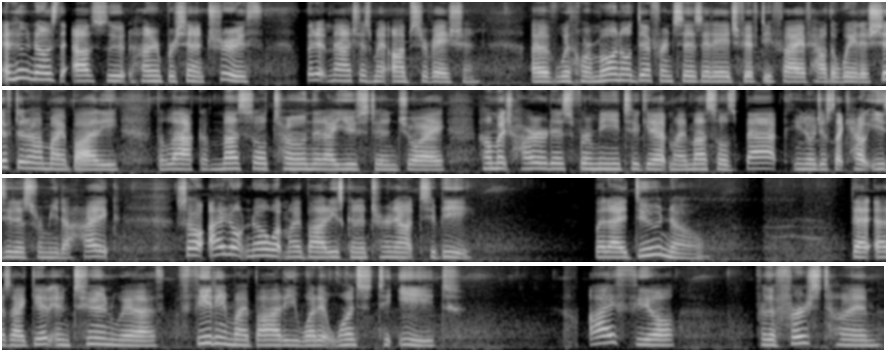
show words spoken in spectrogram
And who knows the absolute 100% truth, but it matches my observation of with hormonal differences at age 55, how the weight has shifted on my body, the lack of muscle tone that I used to enjoy, how much harder it is for me to get my muscles back, you know, just like how easy it is for me to hike. So I don't know what my body's going to turn out to be. But I do know that as I get in tune with feeding my body what it wants to eat, I feel for the first time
